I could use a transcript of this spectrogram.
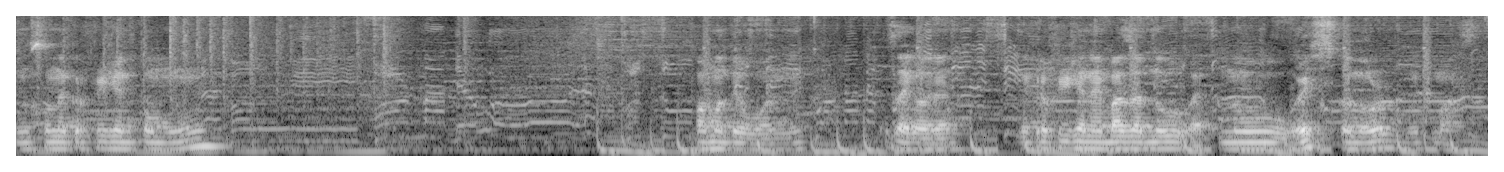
Não sou necrofrigiano comum. Forma The One, né? Pois é, galera. Necrofrigiano é baseado no, no Escanor, muito massa.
